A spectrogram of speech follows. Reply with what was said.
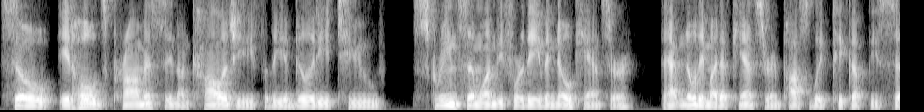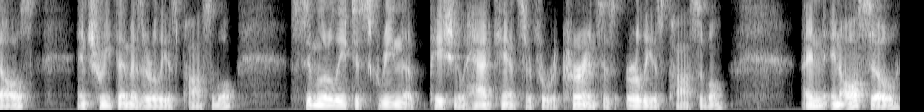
So it holds promise in oncology for the ability to screen someone before they even know cancer, know they might have cancer, and possibly pick up these cells and treat them as early as possible. Similarly, to screen a patient who had cancer for recurrence as early as possible. And, and also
